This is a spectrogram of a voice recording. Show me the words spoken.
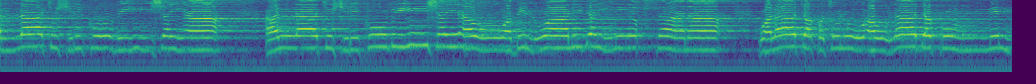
ألا تشركوا به شيئا ألا تشركوا به شيئا وبالوالدين إحسانا ولا تقتلوا أولادكم من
